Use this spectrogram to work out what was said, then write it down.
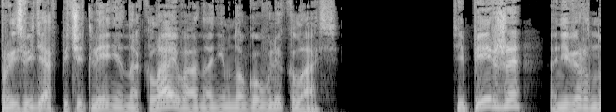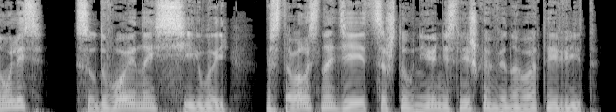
Произведя впечатление на Клайва, она немного увлеклась. Теперь же они вернулись с удвоенной силой — Оставалось надеяться, что у нее не слишком виноватый вид.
